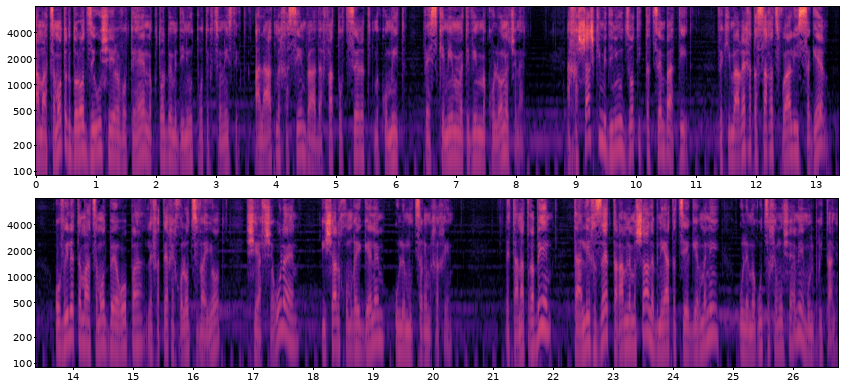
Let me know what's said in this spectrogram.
המעצמות הגדולות זיהו שיריבותיהן נוקטות במדיניות פרוטקציוניסטית, העלאת מכסים והעדפת תוצרת מקומית והסכמים המטיבים עם הקולוניות שלהן. החשש כי מדיניות זו תתעצם בעתיד, וכי מערכת הסחר צפויה להיסגר, הוביל את המעצמות באירופה לפתח יכולות צבאיות שיאפשרו להן גישה לחומרי גלם ולמוצרים הכרחיים. לטענת רבים, תהליך זה תרם למשל לבניית הצי הגרמני ולמרוץ החימוש הימי מול בריטניה.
